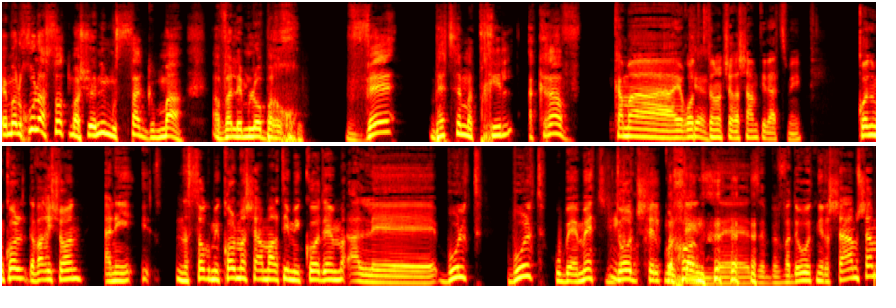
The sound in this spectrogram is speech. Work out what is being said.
הם הלכו לעשות משהו אין לי מושג מה אבל הם לא ברחו. ובעצם מתחיל הקרב כמה הערות כן. קטנות שרשמתי לעצמי. קודם כל דבר ראשון אני נסוג מכל מה שאמרתי מקודם על uh, בולט בולט הוא באמת דוד של קולטן נכון. זה, זה בוודאות נרשם שם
